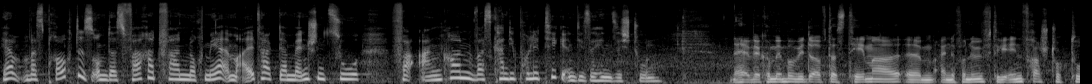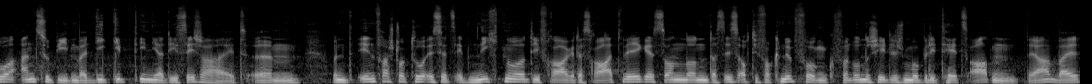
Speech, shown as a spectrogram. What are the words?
Ja, was braucht es, um das Fahrradfahren noch mehr im Alltag der Menschen zu verankern? Was kann die Politik in dieser Hinsicht tun? Naja, wir kommen immer wieder auf das Thema, ähm, eine vernünftige Infrastruktur anzubieten, weil die gibt ihnen ja die Sicherheit. Und Infrastruktur ist jetzt eben nicht nur die Frage des Radweges, sondern das ist auch die Verknüpfung von unterschiedlichen Mobilitätsarten. Ja, weil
